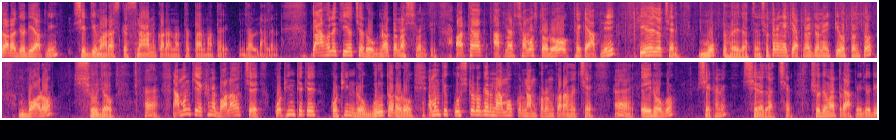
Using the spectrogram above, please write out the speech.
দ্বারা যদি আপনি শিবজি মহারাজকে স্নান করান, অর্থাৎ তার মাথায় জল ঢালেন। তাহলে কি হচ্ছে? রোগনত নাশান্তি অর্থাৎ আপনার সমস্ত রোগ থেকে আপনি কি হয়ে যাচ্ছেন? মুক্ত হয়ে যাচ্ছেন। সুতরাং এটি আপনার জন্য একটি অত্যন্ত বড় সুযোগ। হ্যাঁ এমনকি এখানে বলা হচ্ছে কঠিন থেকে কঠিন রোগ, গুরুতর রোগ, এমনকি কুষ্ঠরোগের নামও নামকরণ করা হচ্ছে। হ্যাঁ এই রোগও সেখানে সেরে যাচ্ছে। শুধুমাত্র আপনি যদি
